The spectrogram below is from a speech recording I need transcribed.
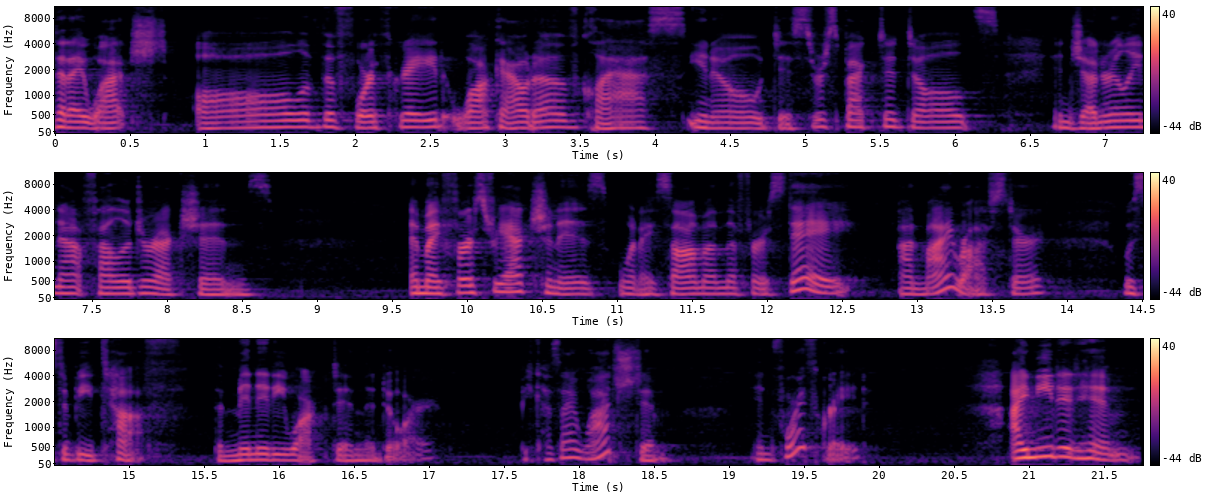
that I watched all of the fourth grade walk out of class, you know, disrespect adults and generally not follow directions. And my first reaction is when I saw him on the first day on my roster was to be tough the minute he walked in the door because I watched him in fourth grade. I needed him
